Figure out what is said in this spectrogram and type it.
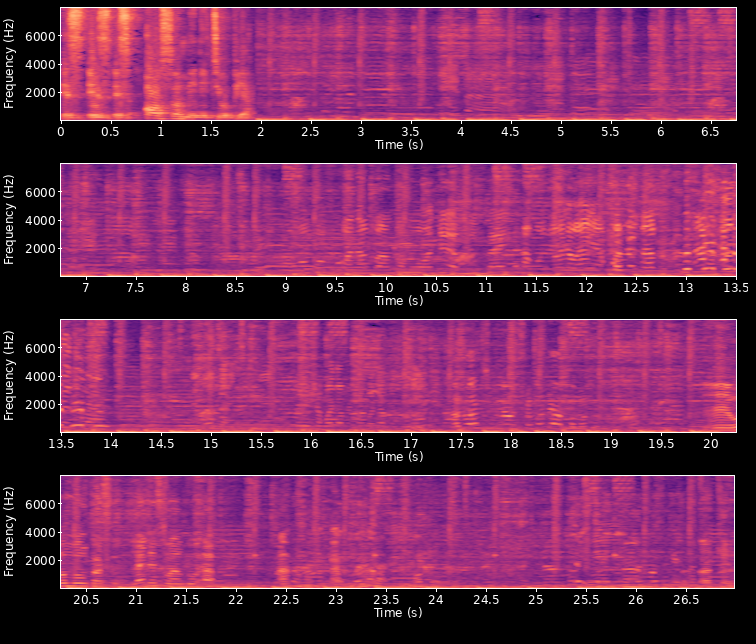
it's, it's, it's awesome in Ethiopia. Let this one go up. Up, up. Okay. Okay.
